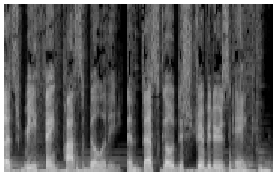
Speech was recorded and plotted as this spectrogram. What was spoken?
Let's rethink possibility. Investco Distributors, Inc.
